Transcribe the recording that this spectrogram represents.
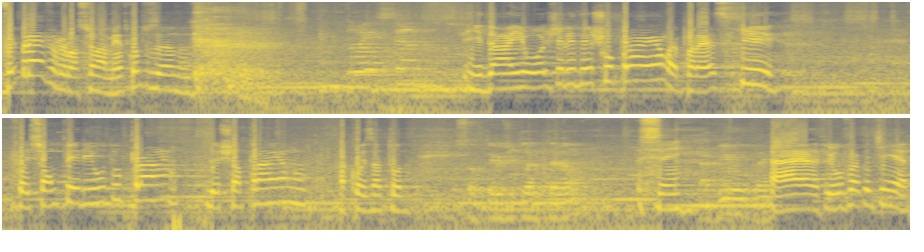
Foi breve o relacionamento, quantos anos? Dois anos. E daí hoje ele deixou pra ela. Parece que foi só um período pra deixar pra ela a coisa toda. Solteiros de plantão, Sim. da viúva. Ah, é, viúva com dinheiro.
